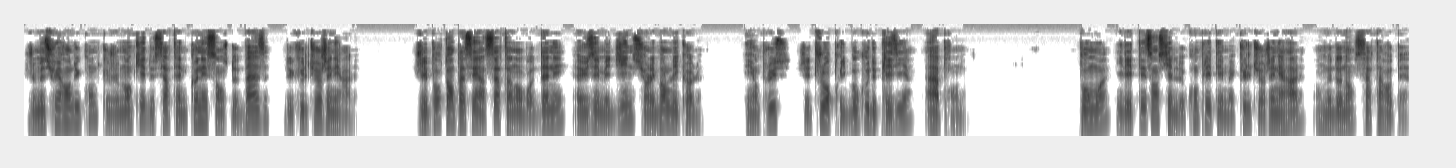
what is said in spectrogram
je me suis rendu compte que je manquais de certaines connaissances de base de culture générale. J'ai pourtant passé un certain nombre d'années à user mes jeans sur les bancs de l'école. Et en plus, j'ai toujours pris beaucoup de plaisir à apprendre. Pour moi, il est essentiel de compléter ma culture générale en me donnant certains repères.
